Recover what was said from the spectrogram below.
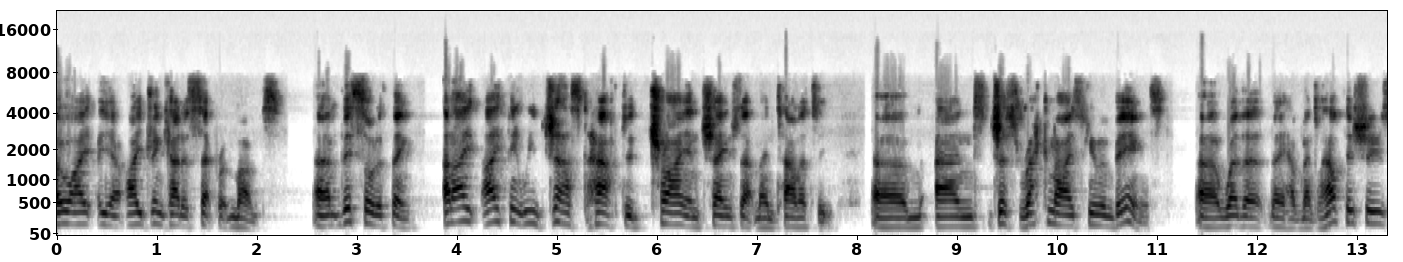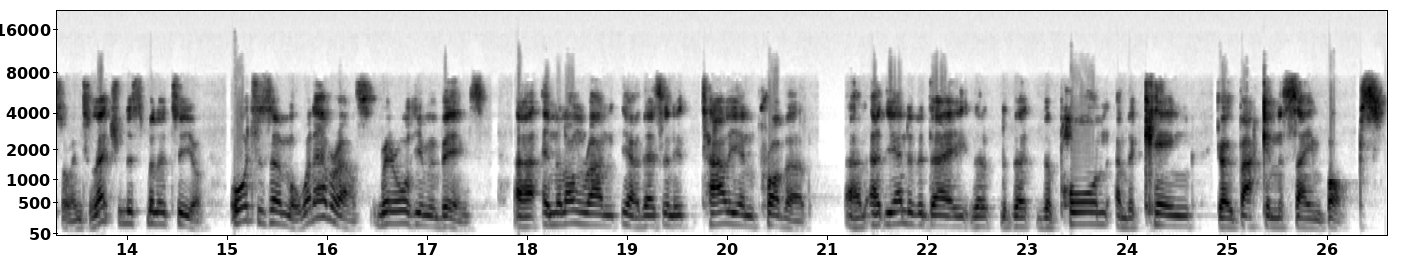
Oh, I, yeah, I drink out of separate mugs. Um, this sort of thing. And I, I think we just have to try and change that mentality um, and just recognize human beings, uh, whether they have mental health issues or intellectual disability or autism or whatever else. We're all human beings. Uh, in the long run, you know, there's an Italian proverb. Um, at the end of the day, the, the, the pawn and the king go back in the same box.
